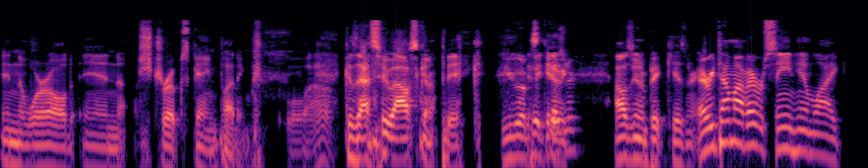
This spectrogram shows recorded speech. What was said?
in the world in strokes gained putting Wow. because that's who I was going to pick. You going to pick Kisner? I was going to pick Kisner. Every time I've ever seen him, like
